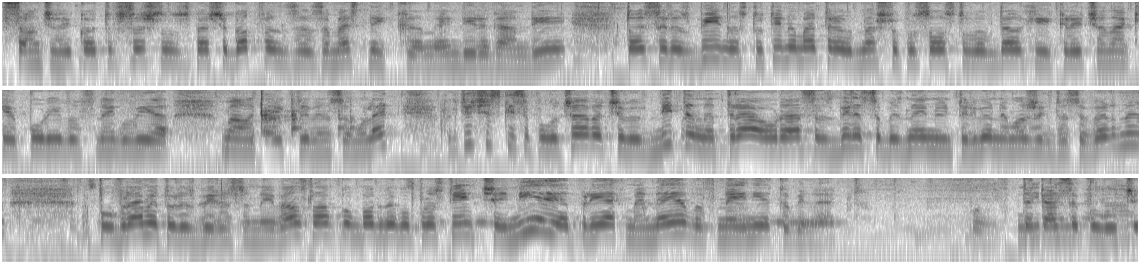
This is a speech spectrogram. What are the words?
Санджай, който всъщност беше готвен за заместник на Индира Ганди. Той се разби на стотина метра от нашето посолство в Делхи край Чанакия Пури в неговия малък реактивен самолет. Фактически се получава, че в дните на траур, аз разбира се без нейно интервю не можех да се върна, по времето, разбира се, на Иван Славко, Бог да го прости, че ние я приехме нея в нейния кабинет. Така се получи.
